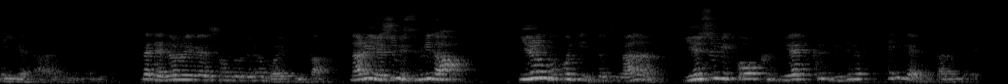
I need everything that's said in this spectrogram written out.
행위가 따라야 되는 겁니다. 그러니까 대선로이가 성도들은 뭐 했습니까? 나는 예수 믿습니다. 이런 부분이 있었지만 예수 믿고 그 뒤에 그 믿음의 행위가 있었다는 거예요.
